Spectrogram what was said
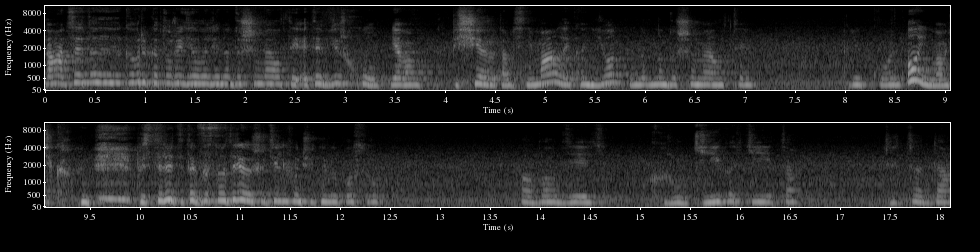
А, это ковры, которые делали на Душемелты. Это вверху. Я вам пещеру там снимала и каньон на, Душемелты. Прикольно. Ой, мамочка. Представляете, так засмотрела, что телефон чуть не выпал с рук. Обалдеть. Круги какие-то. Это да.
